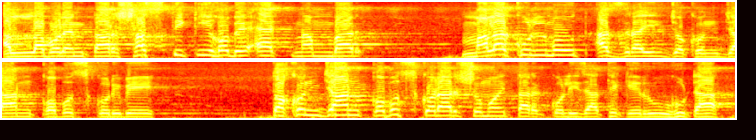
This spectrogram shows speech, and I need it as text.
আল্লাহ বলেন, তার শাস্তি কি হবে? এক নাম্বার, মালাকুল মৌত আজরাইল যখন জান কবজ করবে, তখন জান কবজ করার সময় তার কলিজা থেকে রুহুটা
